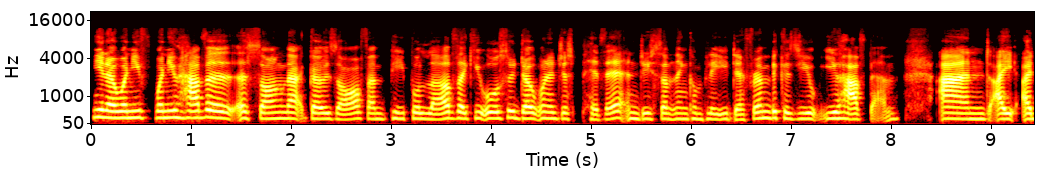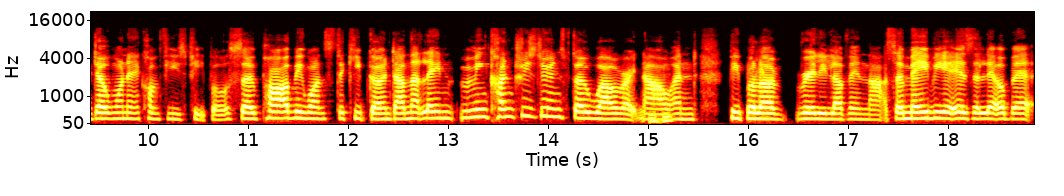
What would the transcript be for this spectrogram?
you know, when you when you have a, a song that goes off and people love, like you also don't want to just pivot and do something completely different because you you have them. And I I don't want to confuse people. So part of me wants to keep going down that lane. I mean, country's doing so well right now and people are really loving that. So maybe it is a little bit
